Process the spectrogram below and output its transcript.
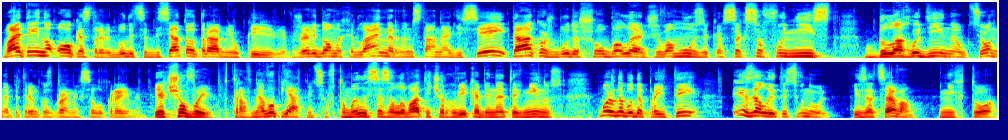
White Rhino Orchestra відбудеться 10 травня у Києві. Вже відомий хедлайнер, ним стане Одіссей. Також буде шоу-балет, жива музика, саксофоніст, благодійний аукціон на підтримку Збройних сил України. Якщо ви в травневу п'ятницю втомилися заливати чергові кабінети в мінус, можна буде прийти і залитись в нуль. І за це вам ніхто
